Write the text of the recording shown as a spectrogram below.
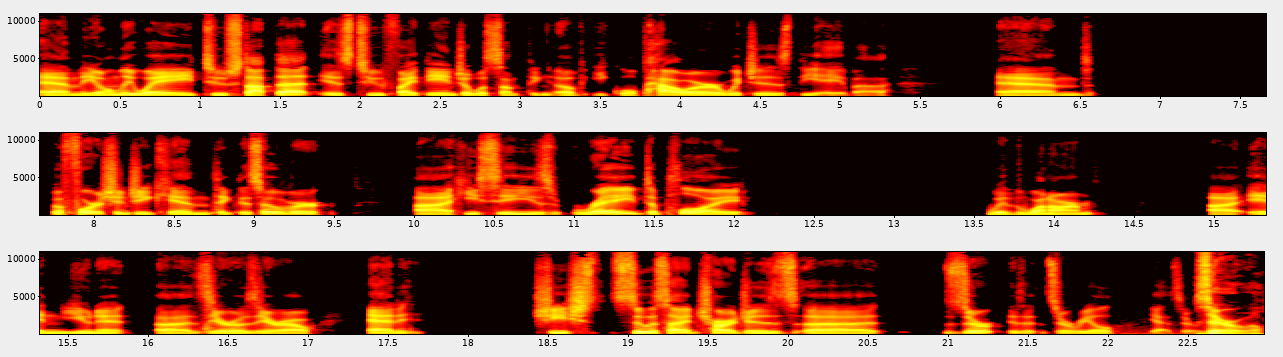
And the only way to stop that is to fight the angel with something of equal power, which is the Eva. And before Shinji can think this over, uh, he sees Rei deploy with one arm uh, in unit uh, zero zero, and she suicide charges uh, Zer- is it Zeriel? Yeah, Zeriel. Zeruel.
